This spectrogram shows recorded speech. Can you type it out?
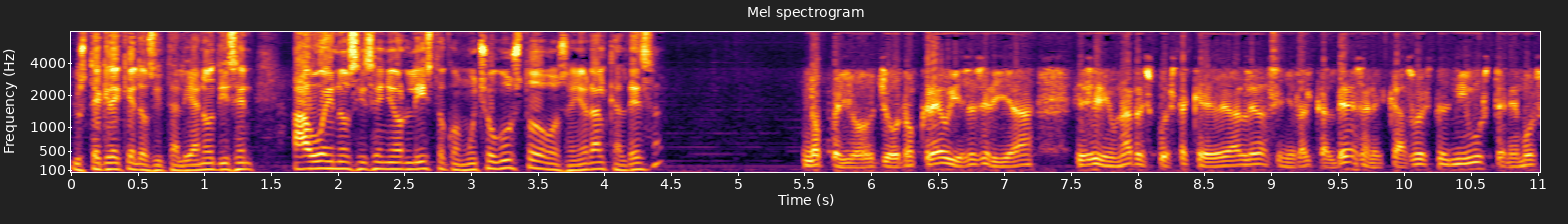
¿Y usted cree que los italianos dicen, ah, bueno, sí, señor, listo, con mucho gusto, señora alcaldesa? No, pues yo, yo no creo y esa sería, esa sería una respuesta que debe darle la señora alcaldesa. En el caso de este MIBUS tenemos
